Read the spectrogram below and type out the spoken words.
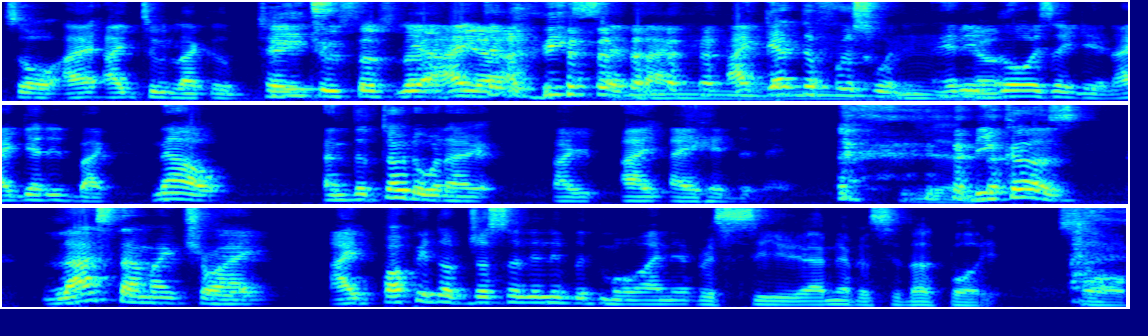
So I I took like a Take big two steps back. yeah, I take a big step back. Mm, I get the first one, mm, and yeah. it goes again. I get it back now, and the third one, I I I, I hit the net Yeah. because last time I tried, I pop it up just a little bit more. I never see I never see that ball. So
